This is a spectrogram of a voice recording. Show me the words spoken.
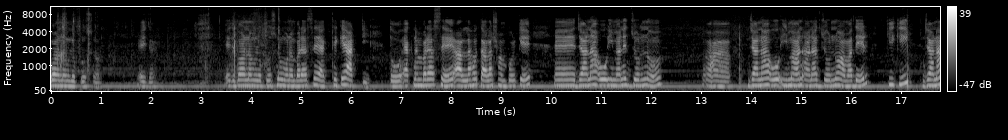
বর্ণমূলক প্রশ্ন। এই যে এই যে বর্ণমূলক প্রশ্ন ও নম্বরে আছে এক থেকে আটটি। তো এক নম্বরে আছে, আল্লাহ তালা সম্পর্কে জানা ও ইমানের জন্য জানা ও ইমান আনার জন্য আমাদের কি কি জানা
